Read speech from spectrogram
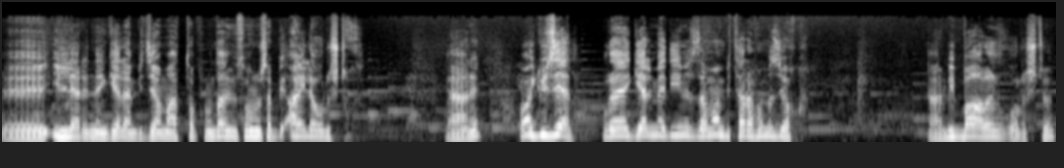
e, illerinden gelen bir cemaat toplumundan sonuçta bir aile oluştuk. Yani ama güzel. Buraya gelmediğimiz zaman bir tarafımız yok. Yani bir bağlılık oluştu.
